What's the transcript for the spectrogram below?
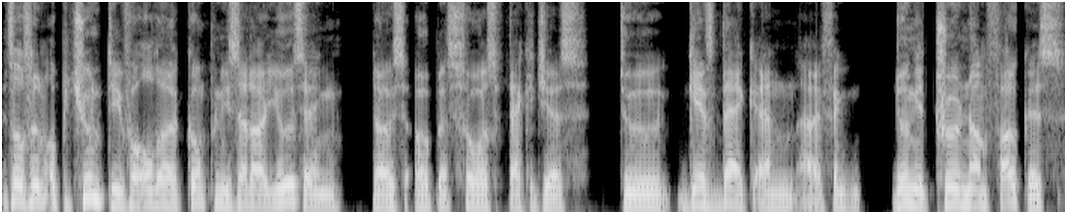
it's also an opportunity for all the companies that are using those open source packages to give back. And I think doing it through NumFocus,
